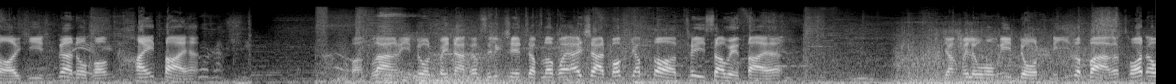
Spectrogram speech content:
ต่ออีกทีถึงด้านตัวของไคตายฮะฝั่งล่างนี่โดนไปหนักครับซิลิเชนจับล็อกไว้ไอชาดบล็อกย้ำต่อทีสเวตตายฮะยังไม่รู้หงนี่โดดหนีลำบากครับทอดเอา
